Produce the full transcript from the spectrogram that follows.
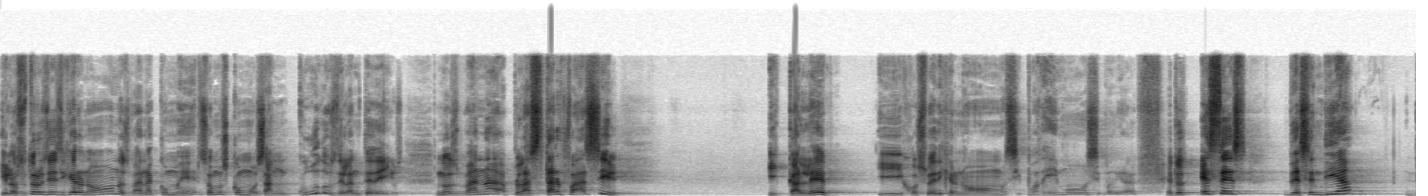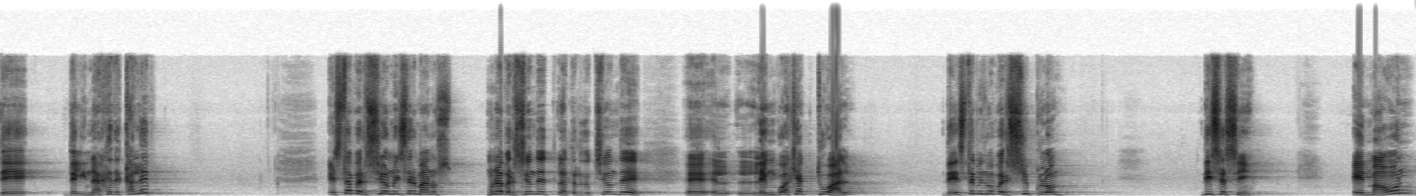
Y los otros diez dijeron, no, nos van a comer, somos como zancudos delante de ellos, nos van a aplastar fácil. Y Caleb y Josué dijeron, no, sí podemos, sí podemos. Entonces, ese es, descendía de, del linaje de Caleb. Esta versión, mis hermanos, una versión de la traducción de eh, lenguaje actual, de este mismo versículo dice así, en Mahón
